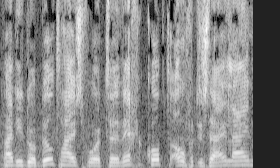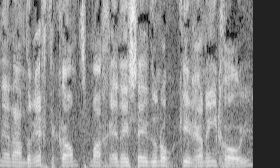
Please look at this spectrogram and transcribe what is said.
Waar hij door Bulthuis wordt weggekopt over de zijlijn. En aan de rechterkant mag NEC er nog een keer gaan ingooien.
